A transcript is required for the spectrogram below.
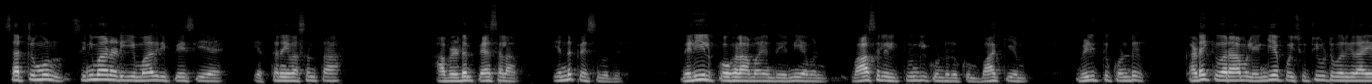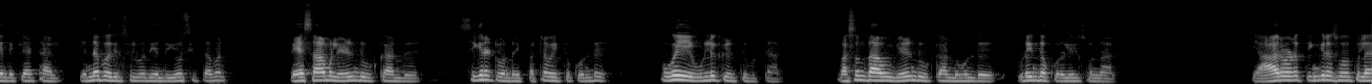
சற்று முன் சினிமா நடிகை மாதிரி பேசிய எத்தனை வசந்தா? அவளிடம் பேசலாம். என்ன பேசுவது? வெளியில் போகலாமா என்று எண்ணி அவன் வாசலில் தூங்கிக் கொண்டிருக்கும் பாக்கியம் விழித்து கொண்டு கடைக்கு வராமல் எங்கே போய் சுற்றிவிட்டு வருகிறாய் என்று கேட்டால் என்ன பதில் சொல்வது? என்று யோசித்தவன் பேசாமல் எழுந்து உட்கார்ந்து சிகரெட் ஒன்றை பற்ற வைத்து கொண்டு புகையை உள்ளுக்கு இழுத்து விட்டான். வசந்தாவும் எழுந்து உட்கார்ந்து கொண்டு உடைந்த குரலில் சொன்னாள் யாரோட திங்கிற சோத்தில்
